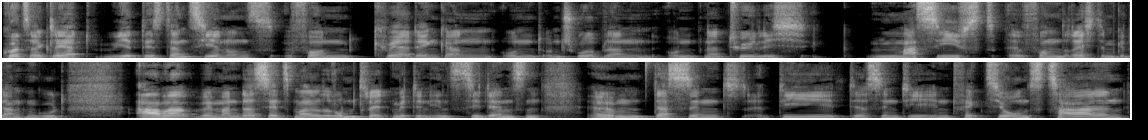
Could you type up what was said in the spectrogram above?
kurz erklärt, wir distanzieren uns von Querdenkern und, und Schwurblern und natürlich massivst äh, von rechtem Gedankengut. Aber wenn man das jetzt mal rumdreht mit den Inzidenzen, ähm, das sind die, das sind die Infektionszahlen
